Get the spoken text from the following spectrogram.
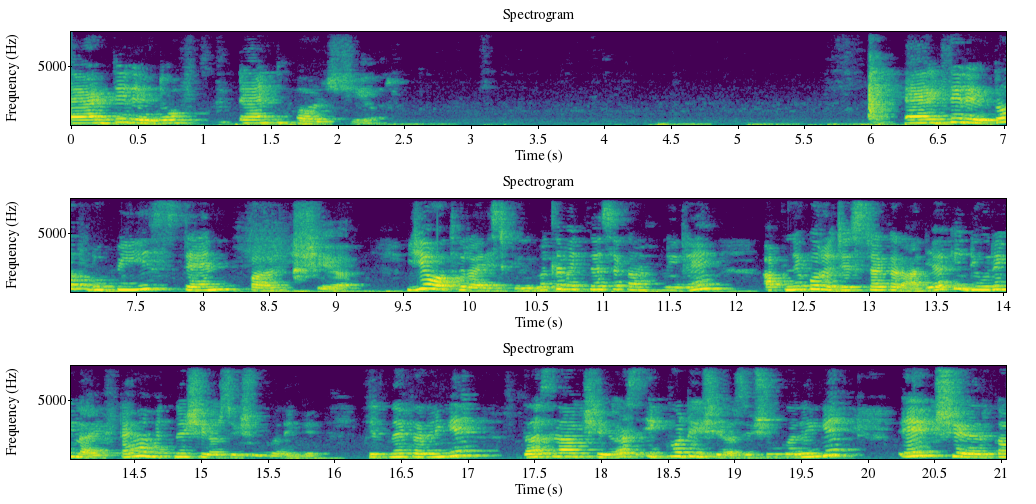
at the rate of ten per share at the rate of rupees ten per share ये ऑथोराइज करी मतलब इतने से कंपनी ने अपने को रजिस्टर करा दिया कि ड्यूरिंग लाइफ टाइम हम इतने शेयर्स इशू करेंगे। कितने करेंगे? दस lakh shares equity shares issue करेंगे। एक शेयर का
